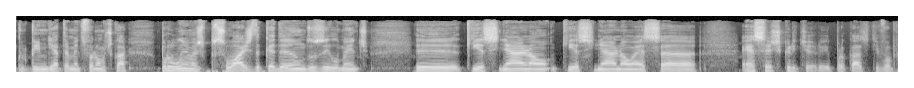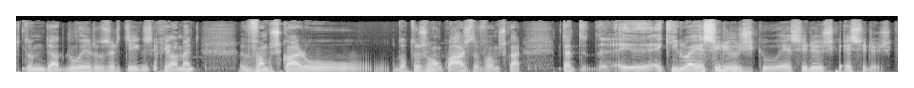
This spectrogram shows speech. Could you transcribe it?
porque imediatamente foram buscar problemas pessoais de cada um dos elementos eh, que assinaram, que assinaram essa, essa escritura. Eu, por acaso, tive a oportunidade de ler os artigos e realmente vão buscar o, o Dr. João Costa, vão buscar. Portanto, eh, aquilo é cirúrgico, é cirúrgico, é cirúrgico.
